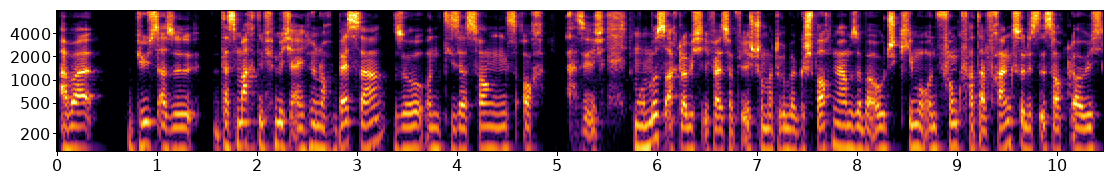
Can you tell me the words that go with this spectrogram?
aber Büst, also das macht ihn für mich eigentlich nur noch besser. So, und dieser Song ist auch, also ich, man muss auch, glaube ich, ich weiß ob wir schon mal drüber gesprochen haben, so bei OG Kimo und Funkvater Frank, so, das ist auch, glaube ich,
